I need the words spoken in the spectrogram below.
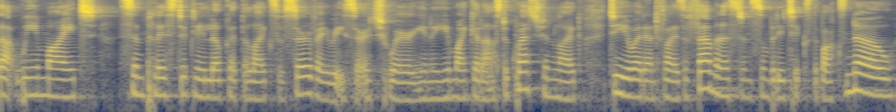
that we might simplistically look at the likes of survey research where you know you might get asked a question like do you identify as a feminist? and somebody ticks the box no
